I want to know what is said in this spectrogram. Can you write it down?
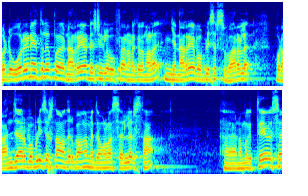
பட் ஒரே நேரத்தில் இப்போ நிறையா டிஸ்ட்ரிக்டில் புக் ஃபேர் நடக்கிறதுனால இங்கே நிறைய பப்ளிஷர்ஸ் வரலை. ஒரு அஞ்சாறு பப்ளிஷர்ஸ் தான் வந்திருப்பாங்க. மற்றவங்களாம் செல்லர்ஸ் தான். நமக்கு தேவை ச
